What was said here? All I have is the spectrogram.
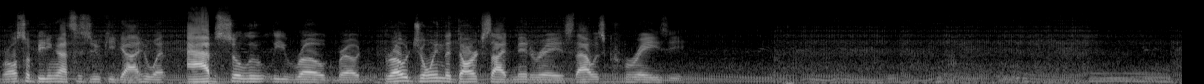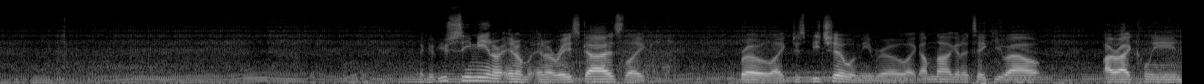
We're also beating that Suzuki guy who went absolutely rogue, bro. Bro joined the dark side mid-race. That was crazy. Like, if you see me in a, in a, in a race, guys, like, bro, like, just be chill with me, bro. Like, I'm not going to take you out. I ride clean.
